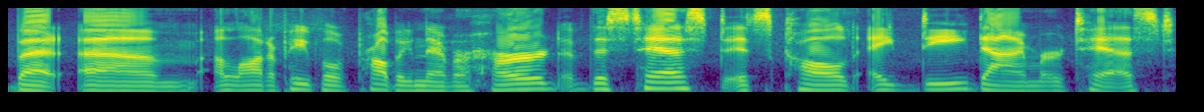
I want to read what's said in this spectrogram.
but um, a lot of people have probably never heard of this test. It's called a D dimer test.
